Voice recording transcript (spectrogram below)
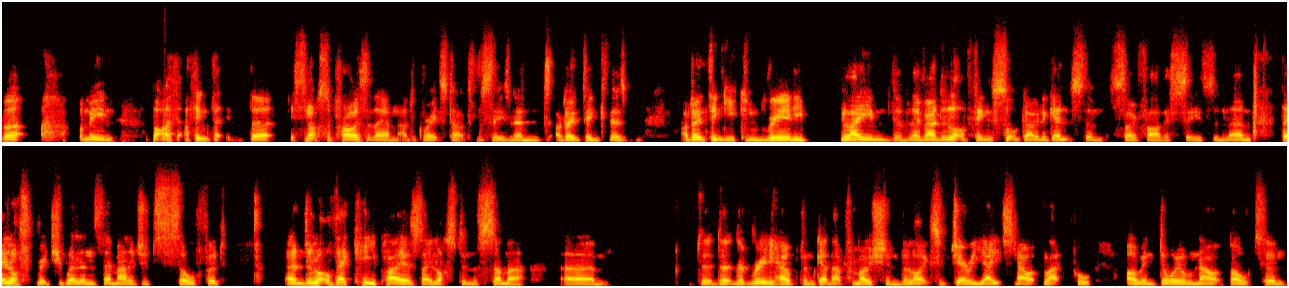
But I mean, but I, th- I think that that it's not surprised that they haven't had a great start to the season, and I don't think there's, I don't think you can really blame them. They've had a lot of things sort of going against them so far this season. Um, they lost Richie Wellens, their manager to Salford, and a lot of their key players they lost in the summer. Um, that, that, that really helped them get that promotion. The likes of Jerry Yates now at Blackpool, Eoin Doyle now at Bolton,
